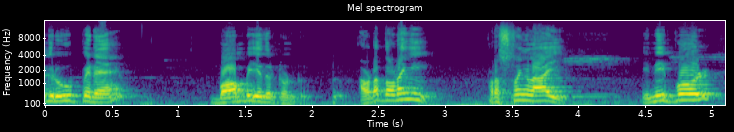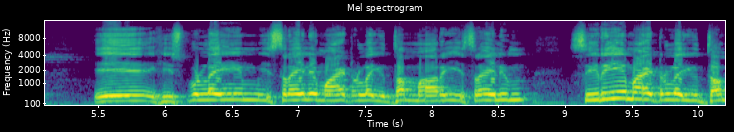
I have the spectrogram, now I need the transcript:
ഗ്രൂപ്പിനെ ബോംബ് ചെയ്തിട്ടുണ്ട്. അവിടെ തുടങ്ങി. പ്രശ്നങ്ങളായി. ഇനിയിപ്പോൾ ഈ ഹിസ്ബുള്ളയും ഇസ്രായേലുമായിട്ടുള്ള യുദ്ധം മാറി ഇസ്രായേലും സിറിയയുമായിട്ടുള്ള യുദ്ധം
